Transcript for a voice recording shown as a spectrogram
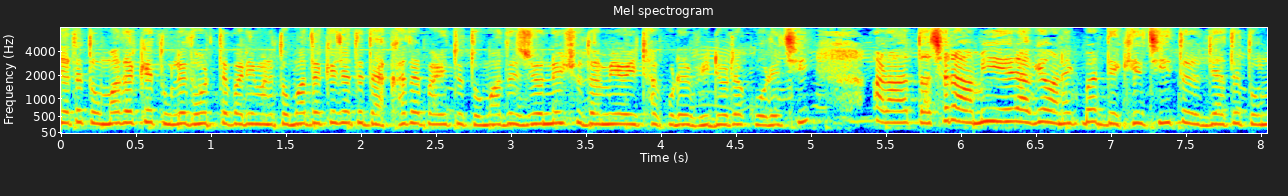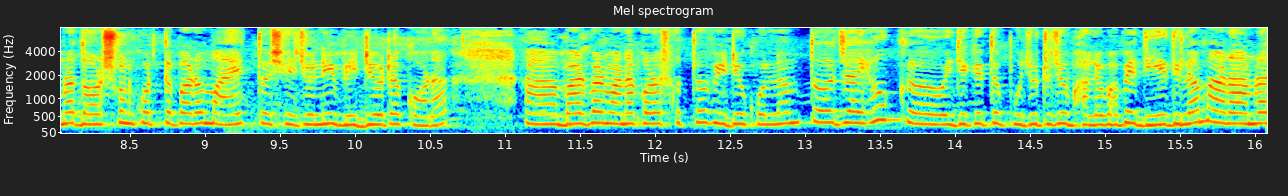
যাতে তোমাদেরকে তুলে ধরতে পারি মানে তোমাদেরকে যাতে দেখাতে পারি। তো তোমাদের জন্যই শুধু আমি ওই ঠাকুরের ভিডিওটা করেছি। আর তাছাড়া আমি এর আগে অনেকবার দেখেছি, তো যাতে তোমরা দর্শন করতে পারো মায়ের, তো সেই জন্যই ভিডিওটা করা। বারবার মানা করা সত্ত্বেও ভিডিও করলাম। তো যাই হোক ওইদিকে তো পুজো টুজো ভালোভাবে দিয়ে দিলাম। আর আমরা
